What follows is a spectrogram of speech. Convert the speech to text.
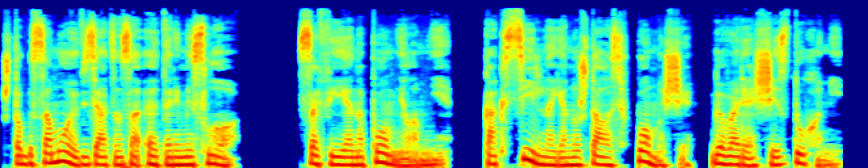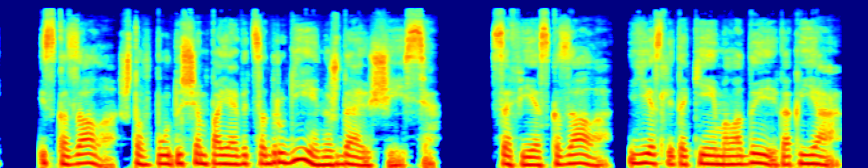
чтобы самой взяться за это ремесло. София напомнила мне, как сильно я нуждалась в помощи, говорящей с духами, и сказала, что в будущем появятся другие нуждающиеся. София сказала, если такие молодые, как я,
